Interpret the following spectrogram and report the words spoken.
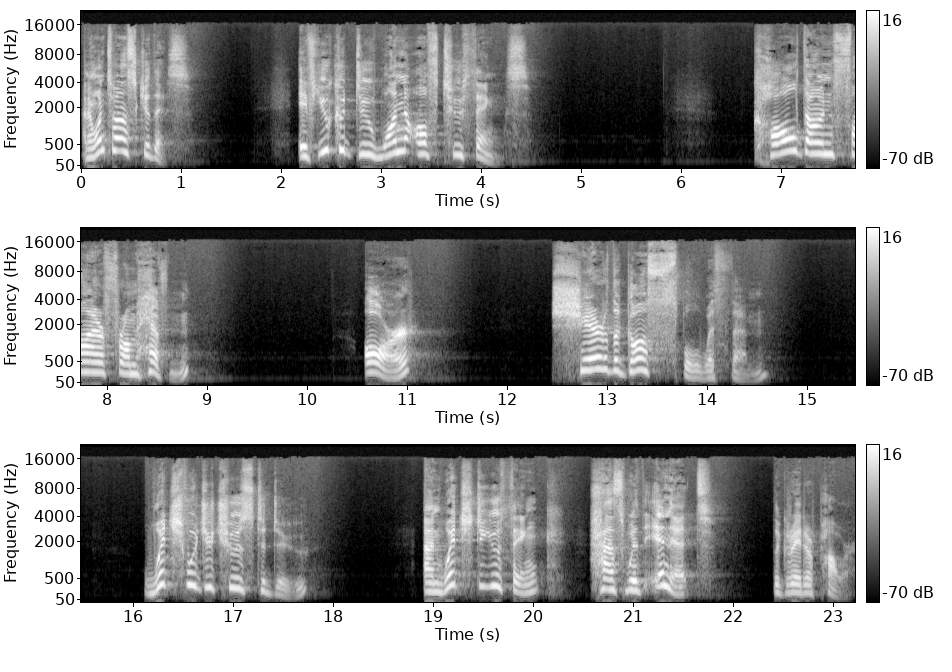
And I want to ask you this if you could do one of two things call down fire from heaven or share the gospel with them, which would you choose to do? And which do you think has within it the greater power?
